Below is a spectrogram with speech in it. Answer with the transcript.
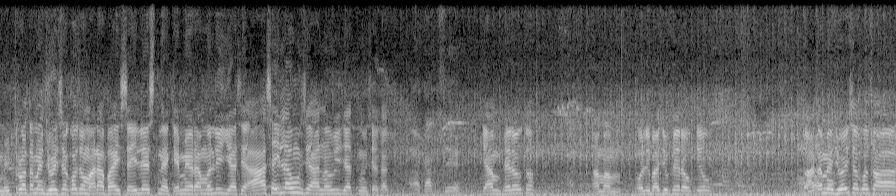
મિત્રો તમે જોઈ શકો છો મારા ભાઈ શૈલેષને કેમેરા મળી ગયા છે. આ શૈલા શું છે? આ નવી જાતનું છે કાક. આ કાક છે. ક્યાં આમ ફેરવતો આમ આમ ઓલી બાજુ ફેરવ કેવું? તો આ તમે જોઈ શકો છો આ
